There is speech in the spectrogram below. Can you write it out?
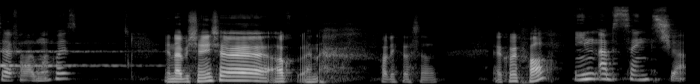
Você vai falar alguma coisa? In absentia é. Fala engraçado. É como é que fala? In absentia.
